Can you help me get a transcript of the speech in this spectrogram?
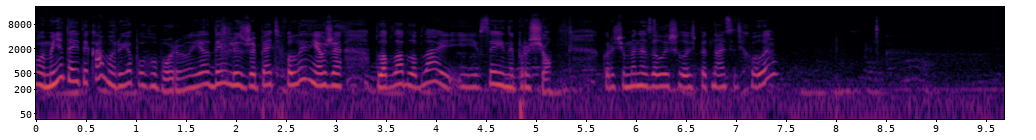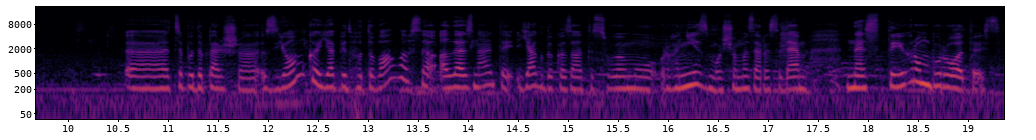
Ой, мені дайте камеру, я поговорю. Я дивлюсь вже 5 хвилин, я вже бла-бла-бла-бла і все і не про що. Коротше, в мене залишилось 15 хвилин. Е, Це буде перша зйомка. Я підготувала все, але знаєте, як доказати своєму організму, що ми зараз ідемо не з тигром боротись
